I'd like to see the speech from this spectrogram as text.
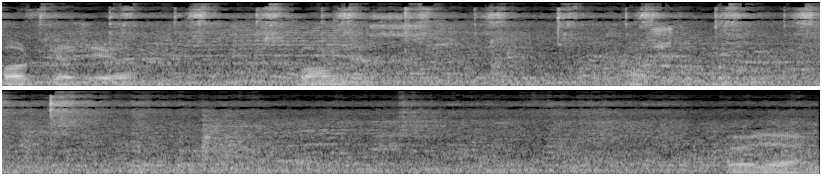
Pork yazıyor. Haşlı kıyma. Öyle yani.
